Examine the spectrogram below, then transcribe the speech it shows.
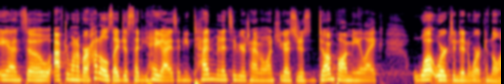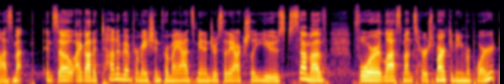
And so, after one of our huddles, I just said, Hey guys, I need 10 minutes of your time. I want you guys to just dump on me like what worked and didn't work in the last month. And so I got a ton of information from my ads managers that I actually used some of for last month's Hirsch marketing report.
